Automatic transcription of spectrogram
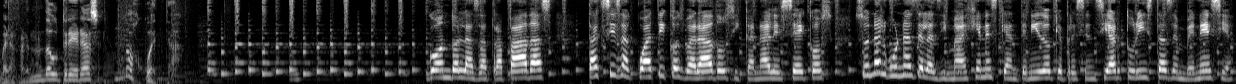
María Fernanda Utreras nos cuenta. Góndolas atrapadas, taxis acuáticos varados y canales secos son algunas de las imágenes que han tenido que presenciar turistas en Venecia.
